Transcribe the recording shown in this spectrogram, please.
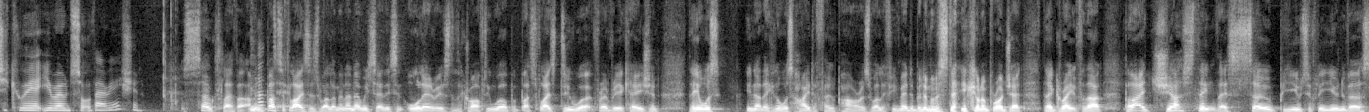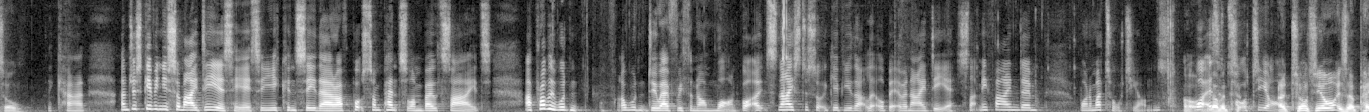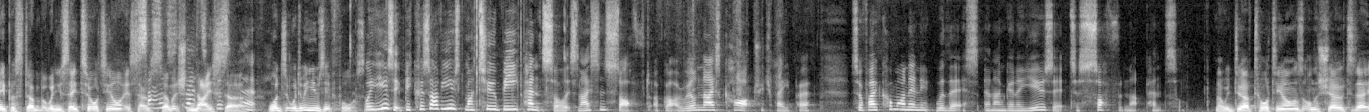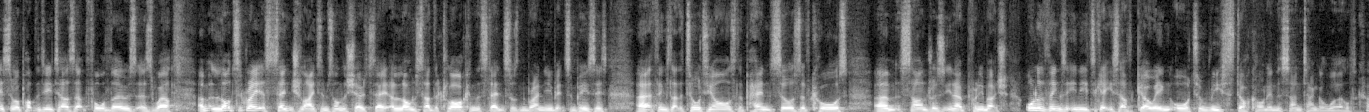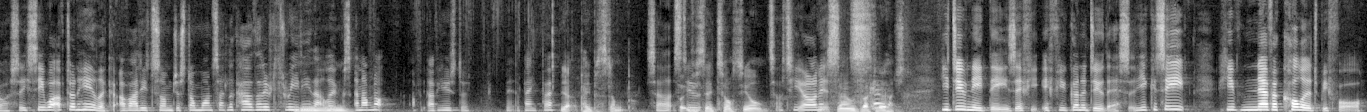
to create your own sort of variation. So clever. I mean, Can do. butterflies as well. I mean, I know we say this in all areas of the crafting world, but butterflies do work for every occasion. They always, you know, they can always hide a faux pas as well. If you've made a bit of a mistake on a project, they're great for that. But I just think they're so beautifully universal. They can. I'm just giving you some ideas here so you can see there I've put some pencil on both sides. I probably wouldn't I wouldn't do everything on one, but it's nice to sort of give you that little bit of an idea. So let me find um, one of my tortillons. Oh, what is a t- tortillon? A tortillon is a paper stump, but when you say tortillon, it sounds, so much better, nicer. What, do- what do we use it for? We'll use it because I've used my 2B pencil. It's nice and soft. I've got a real nice cartridge paper. So if I come on in with this and I'm going to use it to soften that pencil. Now, we do have tortillons on the show today, so we'll pop the details up for those as well. Um, lots of great essential items on the show today, alongside the clock and the stencils and the brand new bits and pieces. Uh, things like the tortillons, the pencils, of course. Um, Sandra's, you know, pretty much all of the things that you need to get yourself going or to restock on in the Sanntangle world. Of course. So you see what I've done here? Look, I've added some just on one side. Look how 3D that looks. And I've not, I've, I've used a bit of paper. Yeah, paper stump. So let's But do if you say tortillon, tortillon. it sounds like so a- much- You do need these if you if you're going to do this. And you can see if you've never coloured before.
